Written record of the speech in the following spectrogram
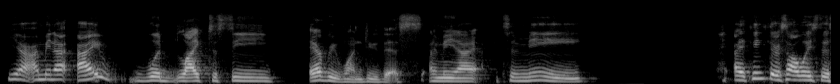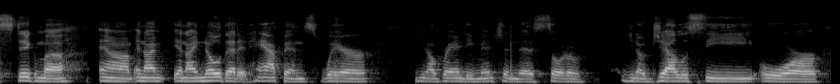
Yeah, I mean, I, I would like to see everyone do this. I mean, I to me, I think there's always this stigma, um, and I'm and I know that it happens where you know, Brandy mentioned this sort of, you know, jealousy or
